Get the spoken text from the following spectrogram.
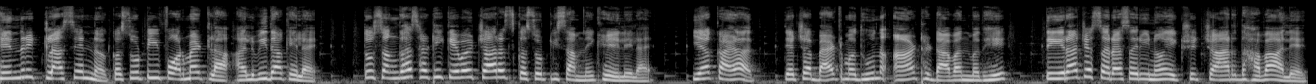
हेनरिक क्लासेननं कसोटी फॉर्मॅटला अलविदा केलाय. तो संघासाठी केवळ चारच कसोटी सामने खेळलेला आहे. या काळात त्याच्या बॅटमधून आठ डावांमध्ये तेराच्या सरासरीनं एकशे चार धावा आल्या आहेत.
